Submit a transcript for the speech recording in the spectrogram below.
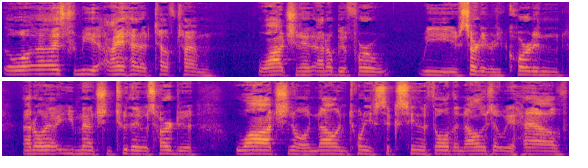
well, as for me, I had a tough time watching it. I know before we started recording, I know you mentioned too that it was hard to watch. You know, now in 2016 with all the knowledge that we have.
